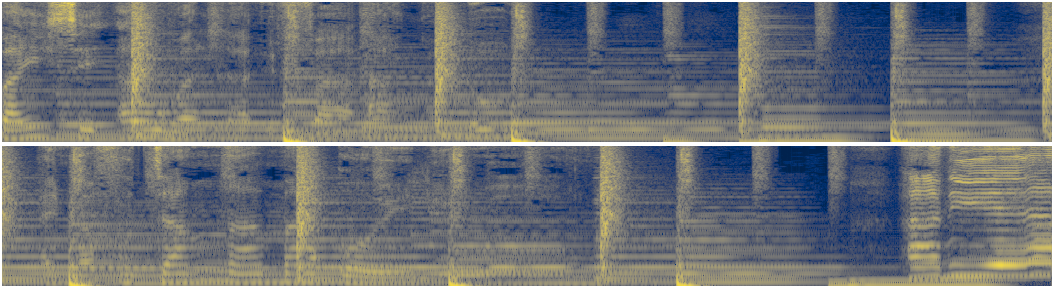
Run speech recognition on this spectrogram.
faise au wala efa angalo ai mafutanga ma oili wo hania e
